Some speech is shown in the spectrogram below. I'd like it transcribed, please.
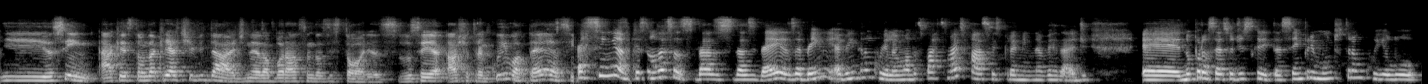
E assim, a questão da criatividade, né? Elaboração das histórias. Você acha tranquilo até? Assim? É sim, a questão dessas das, das ideias é bem, é bem tranquila. É uma das partes mais fáceis para mim, na verdade. É, no processo de escrita, é sempre muito tranquilo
